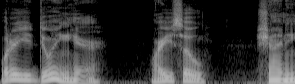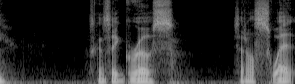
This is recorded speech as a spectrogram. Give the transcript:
What are you doing here? Why are you so shiny? I was gonna say gross. Is that all sweat?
